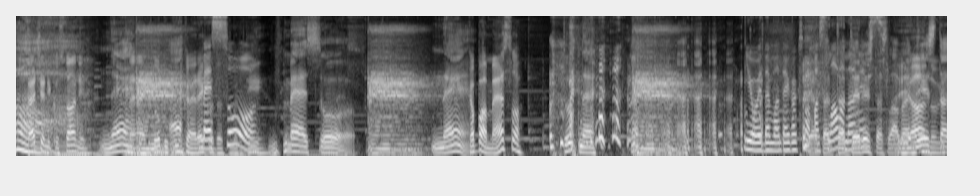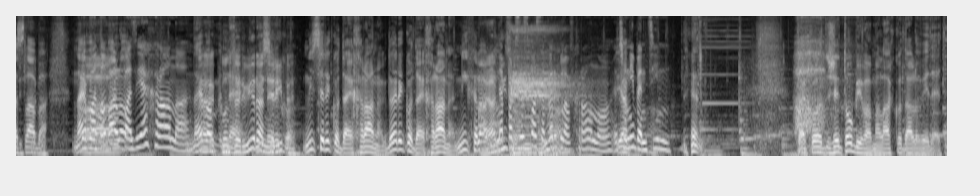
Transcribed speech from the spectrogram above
oh, Pečeni kostani. Ne. Ne, kdo bi tukaj rekel, da Meso. Meso. Ne. Kaj pa meso? Tudi ne. Joj, da imate kakšno Ja, pa ta- slava. ta- ta je res ta slaba, Ja, res ta slaba. Naj vam dobro, malo- pa je hrana. Naj vam- konzervirane ne, ribe. Rekel, nisi rekel, da je hrana. Kdo je rekel, da je hrana? Ni hrana. ja, Ne, pa se pa se vrgla v hrano, če Ja. ni benzin. Tako, že to bi vam lahko dalo vedeti.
